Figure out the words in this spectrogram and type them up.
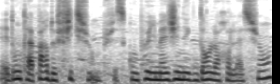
et donc la part de fiction, puisqu'on peut imaginer que dans leur relation,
